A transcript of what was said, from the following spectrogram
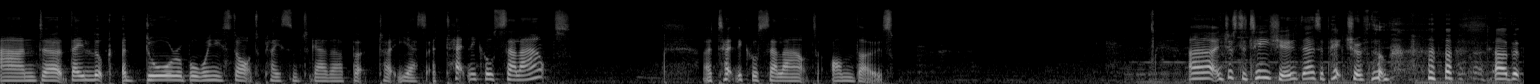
And uh, they look adorable when you start to place them together. But uh, yes, a technical sellout, a technical sellout on those. Uh, and just to tease you, there's a picture of them. uh, but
